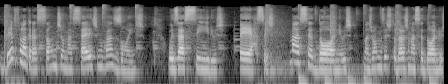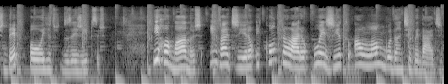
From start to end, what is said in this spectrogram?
deflagração de uma série de invasões. Os assírios, persas, macedônios, nós vamos estudar os macedônios depois dos egípcios, e romanos invadiram e controlaram o Egito ao longo da antiguidade.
